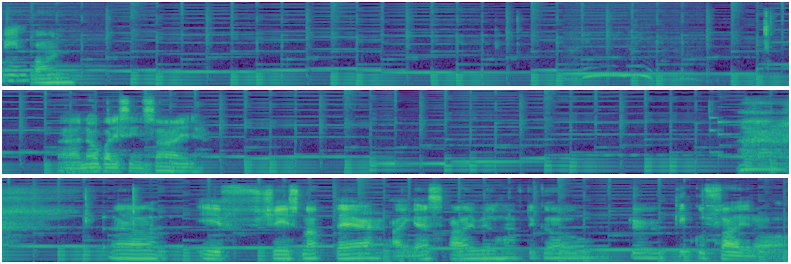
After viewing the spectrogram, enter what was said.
Pin pon. Uh, nobody's inside. well, if she's not there, I guess I will have to go to Kikusairo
